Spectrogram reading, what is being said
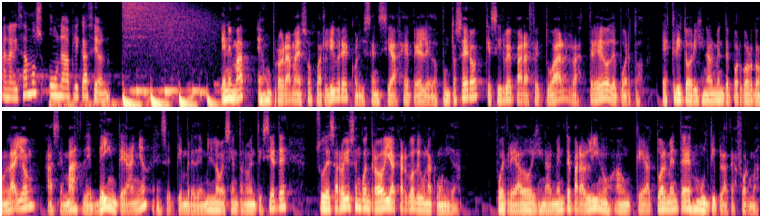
Analizamos una aplicación. Nmap es un programa de software libre con licencia GPL 2.0 que sirve para efectuar rastreo de puertos. Escrito originalmente por Gordon Lyon hace más de 20 años, en septiembre de 1997, su desarrollo se encuentra hoy a cargo de una comunidad. Fue creado originalmente para Linux, aunque actualmente es multiplataforma,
